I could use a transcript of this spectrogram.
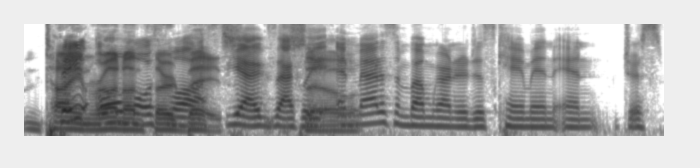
they tying run on third lost. base. Yeah, exactly. So- And Madison Bumgarner just came in and just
